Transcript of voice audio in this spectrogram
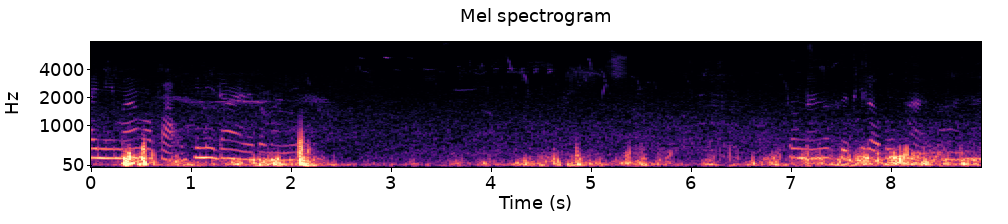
รมีม้ามาฝากที่นี่ได้อะไรประมาณนี้นะตรงนั้นก็คือที่เราเพิ่งผ่านมานะ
